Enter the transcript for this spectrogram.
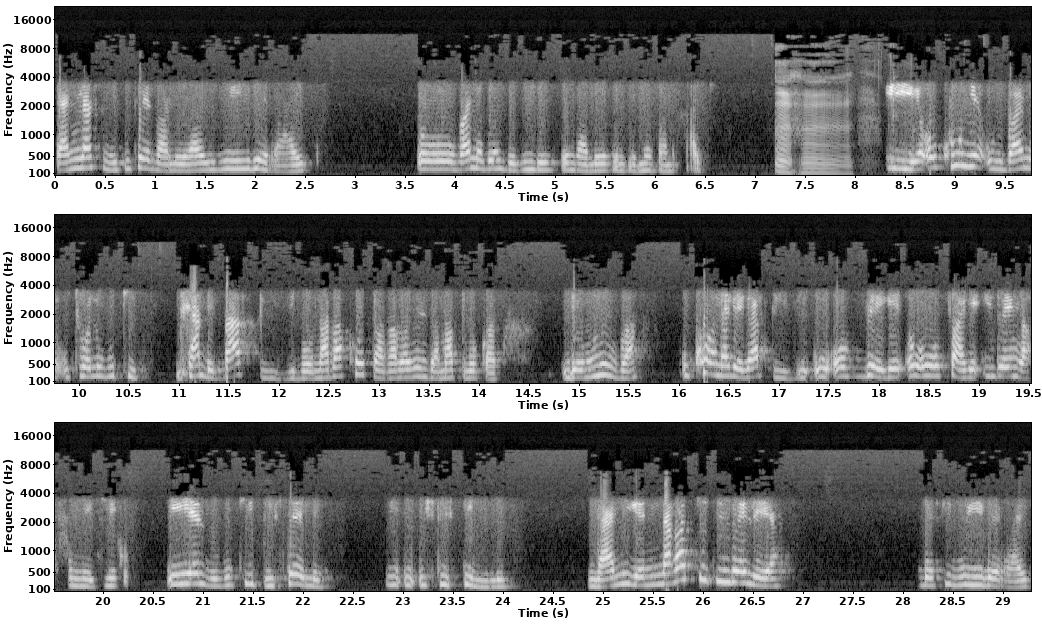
Yani nasivusa i-server leya ibuye ibe right. So vane kwenzeka into ezisengaleko ngemuva mhathi mhm. Iye okhunye uvane uthola ukuthi mhlambe babhizi bona abakhodaka ababenza ama-bloggers ngemuva ukhona bekabhizi u- okubeke o- ofake into engafunekiko. Iyenza ukuthi ibhisele i-system le. Ngani-ke nakasithi into leya besibuye ibe right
